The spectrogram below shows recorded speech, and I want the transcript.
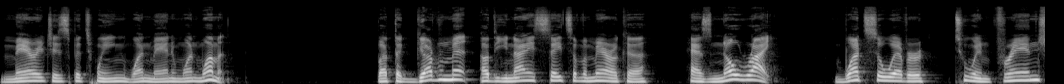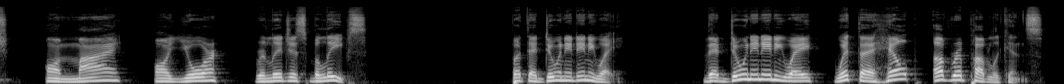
marriage is between one man and one woman. But the government of the United States of America has no right whatsoever to infringe on my or your religious beliefs. But they're doing it anyway. They're doing it anyway with the help of Republicans.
